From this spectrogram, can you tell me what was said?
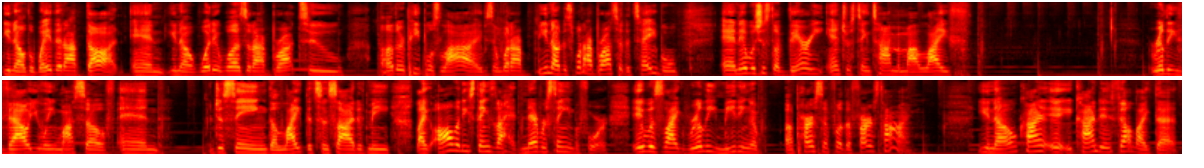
you know, the way that I thought and, you know, what it was that I brought to other people's lives and what I, you know, just what I brought to the table. And it was just a very interesting time in my life, really valuing myself and just seeing the light that's inside of me. Like all of these things that I had never seen before. It was like really meeting a, a person for the first time. You know, kind of, it, it kind of felt like that.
